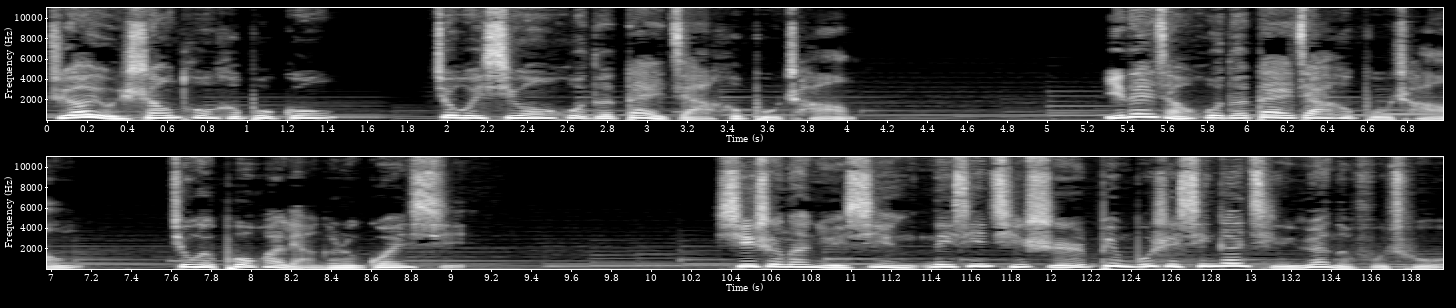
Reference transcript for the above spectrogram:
只要有伤痛和不公，就会希望获得代价和补偿。一旦想获得代价和补偿，就会破坏两个人关系。牺牲的女性内心其实并不是心甘情愿的付出，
